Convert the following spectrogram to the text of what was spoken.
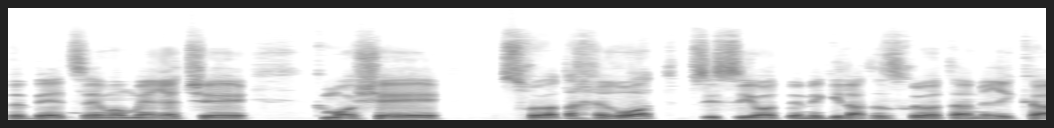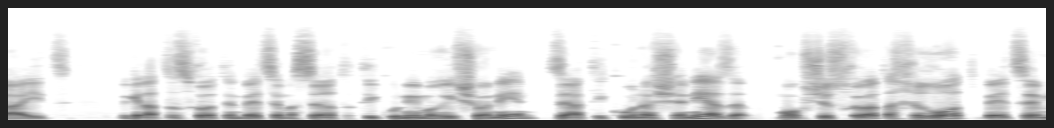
ובעצם אומרת שכמו שזכויות אחרות בסיסיות במגילת הזכויות האמריקאית, מגילת הזכויות הם בעצם עשרת התיקונים הראשונים, זה התיקון השני, אז כמו שזכויות אחרות בעצם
